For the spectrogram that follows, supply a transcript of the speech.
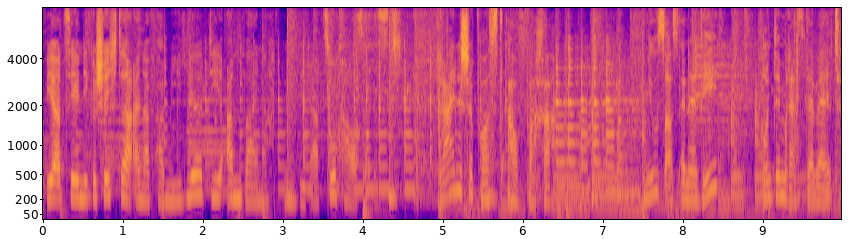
Wir erzählen die Geschichte einer Familie, die an Weihnachten wieder zu Hause ist. Rheinische Post Aufwacher. News aus NRW und dem Rest der Welt.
